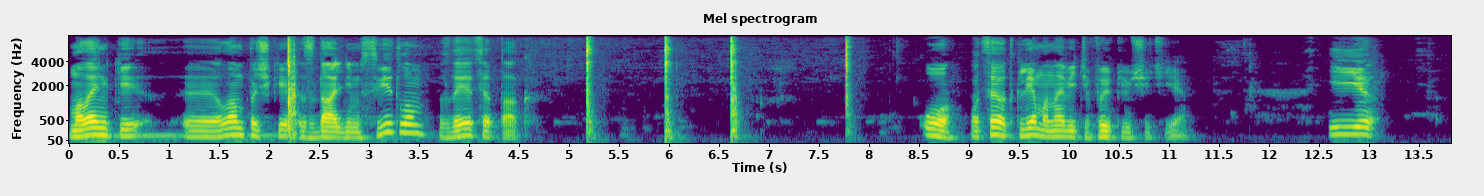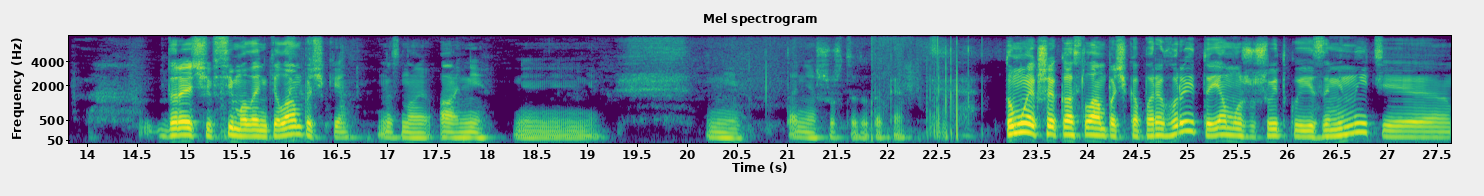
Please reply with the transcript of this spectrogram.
маленькі е, лампочки з дальнім світлом. Здається так. О, оце от клема навіть виключить є. І, до речі, всі маленькі лампочки. Не знаю. А, ні. Ні, ні, ні, ні. Ні. Та ні, що ж це тут таке? Тому, якщо якась лампочка перегорить, то я можу швидко її замінити е,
